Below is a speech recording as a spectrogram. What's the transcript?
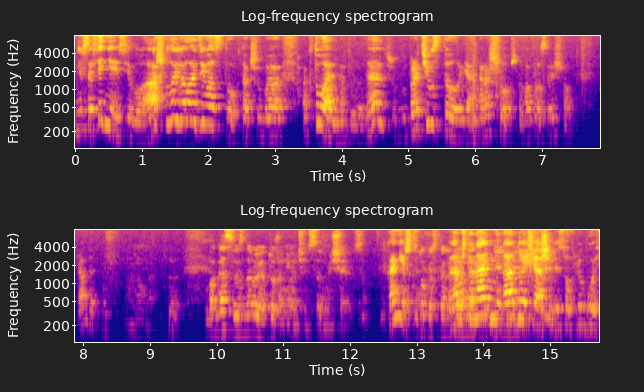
не в соседнее село, а аж в Владивосток, так чтобы актуально было, да? чтобы прочувствовал я хорошо, что вопрос решен. Правда? Ну, да. Богатство и здоровье тоже не очень совмещаются. Конечно, потому что на, одни, на одной чаше весов любовь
